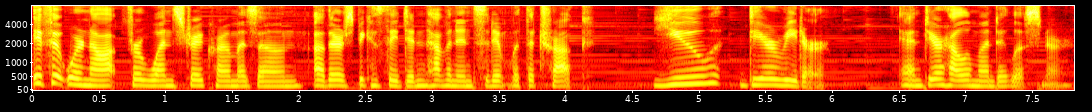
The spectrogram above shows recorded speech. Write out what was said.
If it were not for one stray chromosome, others because they didn't have an incident with the truck. You, dear reader, and dear Hello Monday listener,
